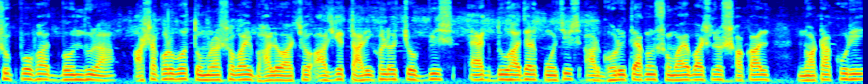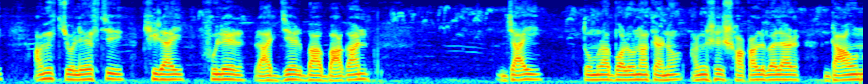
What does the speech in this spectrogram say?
সুপ্রভাত বন্ধুরা, আশা করব তোমরা সবাই ভালো আছো। আজকের তারিখ হলো চব্বিশ এক দু হাজার পঁচিশ আর ঘড়িতে এখন সময় বাজলো সকাল নটা কুড়ি। আমি চলে এসেছি ক্ষীরাই ফুলের রাজ্যের বা বাগান। যাই তোমরা বলো না কেন, আমি সেই সকালবেলার ডাউন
